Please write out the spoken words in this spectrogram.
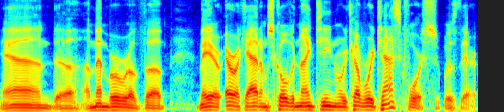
and a member of Mayor Eric Adams' COVID 19 Recovery Task Force was there.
